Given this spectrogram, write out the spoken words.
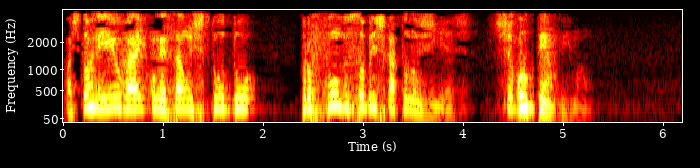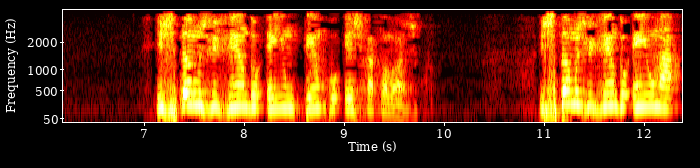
pastor Neil vai começar um estudo profundo sobre escatologias. Chegou o tempo, irmão. Estamos vivendo em um tempo escatológico. Estamos vivendo em uma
